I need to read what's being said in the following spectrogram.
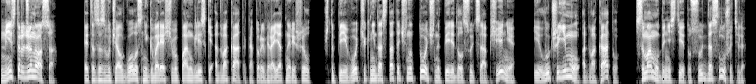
«Мистер Джиноса!» Это зазвучал голос не говорящего по-английски адвоката, который, вероятно, решил, что переводчик недостаточно точно передал суть сообщения, и лучше ему, адвокату, самому донести эту суть до слушателя,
